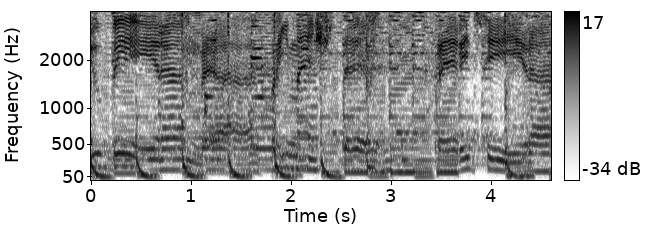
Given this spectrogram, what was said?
iubirea mea, primește fericirea.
